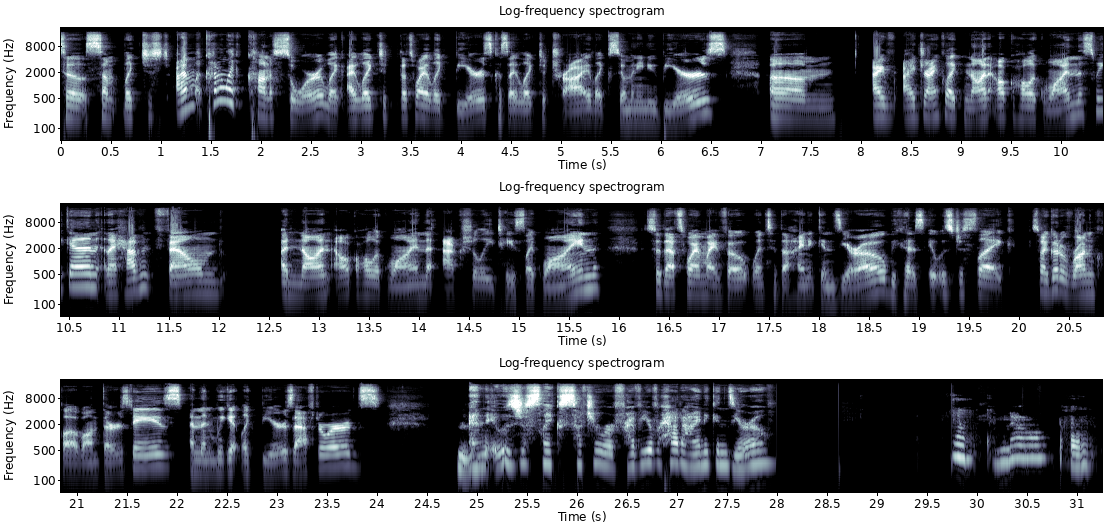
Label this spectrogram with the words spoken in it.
to some like just I'm kind of like a connoisseur. Like I like to that's why I like beers because I like to try like so many new beers. Um I I drank like non-alcoholic wine this weekend and I haven't found a non-alcoholic wine that actually tastes like wine. So that's why my vote went to the Heineken Zero because it was just like so I go to Run Club on Thursdays and then we get like beers afterwards. Hmm. And it was just like such a ref- have you ever had a Heineken Zero? No. Oh.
